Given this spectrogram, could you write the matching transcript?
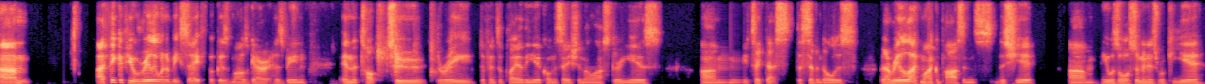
Um, I think if you really want to be safe, because Myles Garrett has been in the top two, three defensive player of the year conversation the last three years, um, you take that the seven dollars. But I really like Michael Parsons this year. Um, he was awesome in his rookie year.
